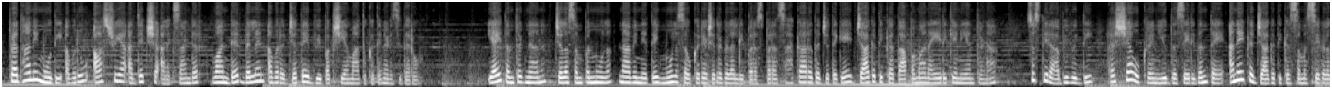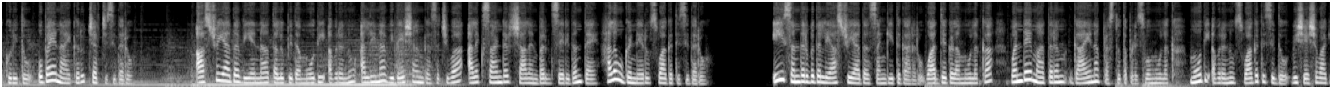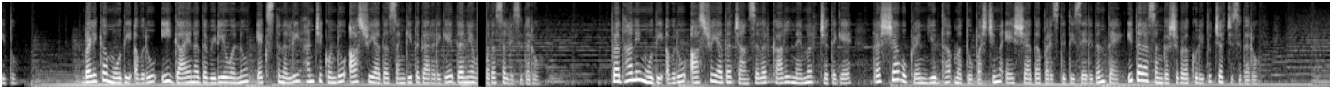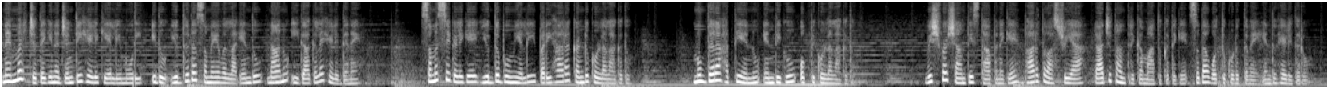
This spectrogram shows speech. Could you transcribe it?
ಪ್ರಧಾನಿ ಮೋದಿ ಅವರು ಆಸ್ಟ್ರಿಯಾ ಅಧ್ಯಕ್ಷ ಅಲೆಕ್ಸಾಂಡರ್ ವಾನ್ ಡೆರ್ ಬೆಲ್ಲೆನ್ ಅವರ ಜತೆ ದ್ವಿಪಕ್ಷೀಯ ಮಾತುಕತೆ ನಡೆಸಿದರು. ಎಐ ತಂತ್ರಜ್ಞಾನ ಜಲಸಂಪನ್ಮೂಲ ನಾವೀನ್ಯತೆ ಮೂಲಸೌಕರ್ಯ ಕ್ಷೇತ್ರಗಳಲ್ಲಿ ಪರಸ್ಪರ ಸಹಕಾರದ ಜೊತೆಗೆ ಜಾಗತಿಕ ತಾಪಮಾನ ಏರಿಕೆ ನಿಯಂತ್ರಣ, ಸುಸ್ಥಿರ ಅಭಿವೃದ್ಧಿ, ರಷ್ಯಾ ಉಕ್ರೇನ್ ಯುದ್ಧ ಸೇರಿದಂತೆ ಅನೇಕ ಜಾಗತಿಕ ಸಮಸ್ಯೆಗಳ ಕುರಿತು ಉಭಯ ನಾಯಕರು ಚರ್ಚಿಸಿದರು. ಆಸ್ಟ್ರಿಯಾದ ವಿಯೆನ್ನಾ ತಲುಪಿದ ಮೋದಿ ಅವರನ್ನು ಅಲ್ಲಿನ ವಿದೇಶಾಂಗ ಸಚಿವ ಅಲೆಕ್ಸಾಂಡರ್ ಶಾಲೆನ್ಬರ್ಗ್ ಸೇರಿದಂತೆ ಹಲವು ಗಣ್ಯರು ಸ್ವಾಗತಿಸಿದರು. ಈ ಸಂದರ್ಭದಲ್ಲಿ ಆಸ್ಟ್ರಿಯಾದ ಸಂಗೀತಗಾರರು ವಾದ್ಯಗಳ ಮೂಲಕ ಒಂದೇ ಮಾತರಂ ಗಾಯನ ಪ್ರಸ್ತುತಪಡಿಸುವ ಮೂಲಕ ಮೋದಿ ಅವರನ್ನು ಸ್ವಾಗತಿಸಿದ್ದು ವಿಶೇಷವಾಗಿತ್ತು. ಬಳಿಕ ಮೋದಿ ಅವರು ಈ ಗಾಯನದ ವಿಡಿಯೋವನ್ನು ಎಕ್ಸ್ನಲ್ಲಿ ಹಂಚಿಕೊಂಡು ಆಸ್ಟ್ರಿಯಾದ ಸಂಗೀತಗಾರರಿಗೆ ಧನ್ಯವಾದ ಸಲ್ಲಿಸಿದರು. ಪ್ರಧಾನಿ ಮೋದಿ ಅವರು ಆಸ್ಟ್ರಿಯಾದ ಚಾನ್ಸಲರ್ ಕಾರ್ಲ್ ನೆಮರ್ ಜೊತೆಗೆ ರಷ್ಯಾ ಉಕ್ರೇನ್ ಯುದ್ಧ ಮತ್ತು ಪಶ್ಚಿಮ ಏಷ್ಯಾದ ಪರಿಸ್ಥಿತಿ ಸೇರಿದಂತೆ ಇತರ ಸಂಘರ್ಷಗಳ ಕುರಿತು ಚರ್ಚಿಸಿದರು. ನೆಮ್ಮರ್ ಜೊತೆಗಿನ ಜಂಟಿ ಹೇಳಿಕೆಯಲ್ಲಿ ಮೋದಿ ಇದು ಯುದ್ಧದ ಸಮಯವಲ್ಲ ಎಂದು ನಾನು ಈಗಾಗಲೇ ಹೇಳಿದ್ದೇನೆ. ಸಮಸ್ಯೆಗಳಿಗೆ ಯುದ್ಧ ಭೂಮಿಯಲ್ಲಿ ಪರಿಹಾರ ಕಂಡುಕೊಳ್ಳಲಾಗದು. ಮುಗ್ಧರ ಹತ್ಯೆಯನ್ನು ಎಂದಿಗೂ ಒಪ್ಪಿಕೊಳ್ಳಲಾಗದು. ವಿಶ್ವ ಶಾಂತಿ ಸ್ಥಾಪನೆಗೆ ಭಾರತ ಆಸ್ಟ್ರಿಯಾ ರಾಜತಾಂತ್ರಿಕ ಮಾತುಕತೆಗೆ ಸದಾ ಒತ್ತು ಕೊಡುತ್ತವೆ ಎಂದು ಹೇಳಿದರು.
